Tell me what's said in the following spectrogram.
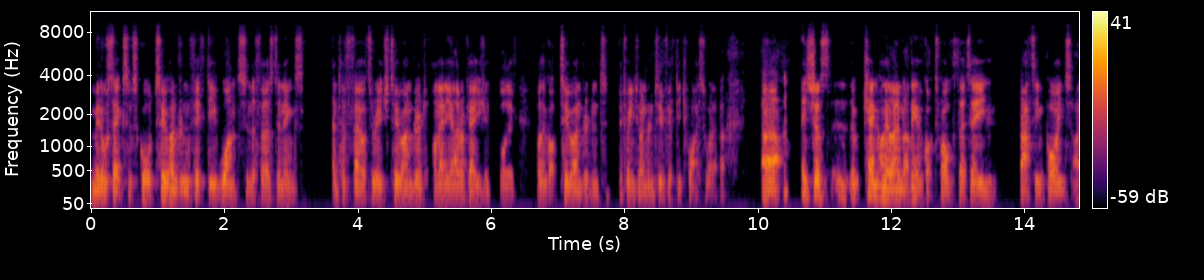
Middlesex have scored 250 once in the first innings and have failed to reach 200 on any other occasion, or they've or they've got 200 and between 200 and 250 twice, whatever. Uh, it's just Kent on the other end. I think they've got 12, 13 batting points. I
